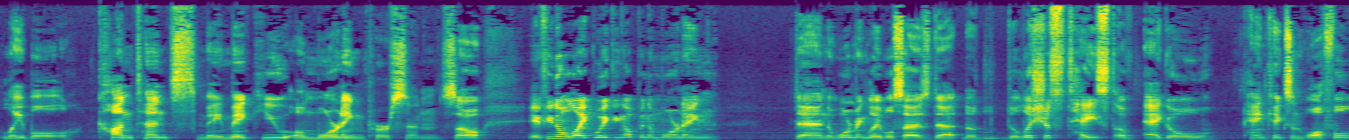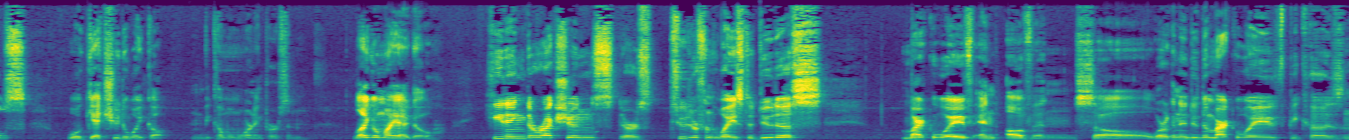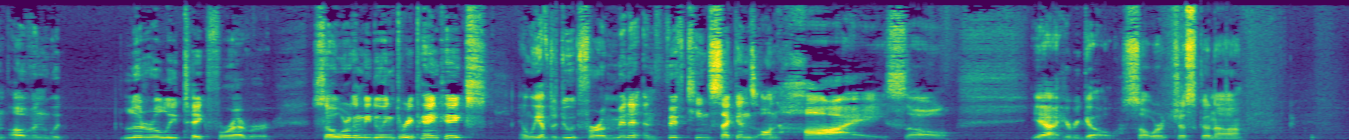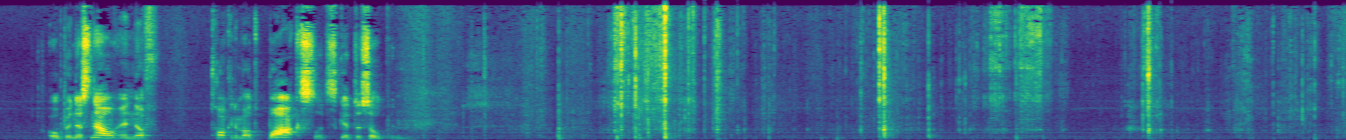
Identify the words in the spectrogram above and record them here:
label contents may make you a morning person. So, if you don't like waking up in the morning, then the warming label says that the delicious taste of Eggo pancakes and waffles will get you to wake up and become a morning person. L'Eggo my Eggo. Heating directions, there's two different ways to do this. Microwave and oven. So, we're to do the microwave because an oven would literally take forever. So we're going to be doing three pancakes, and we have to do it for a minute and 15 seconds on high. So, yeah, here we go. So we're just going to open this now. Enough talking about the box. Let's get this open.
